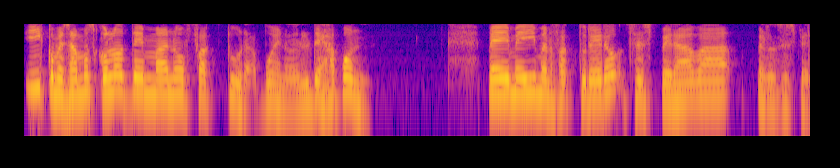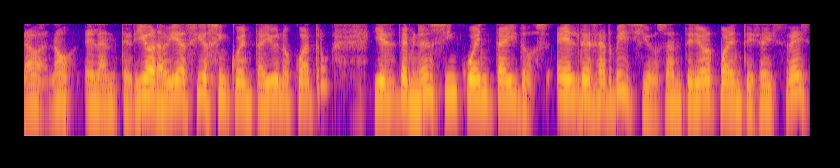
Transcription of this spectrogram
Y comenzamos con los de manufactura. Bueno, el de Japón. PMI manufacturero se esperaba, pero se esperaba, no. El anterior había sido 51.4 y ese terminó en 52. El de servicios anterior 46.3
